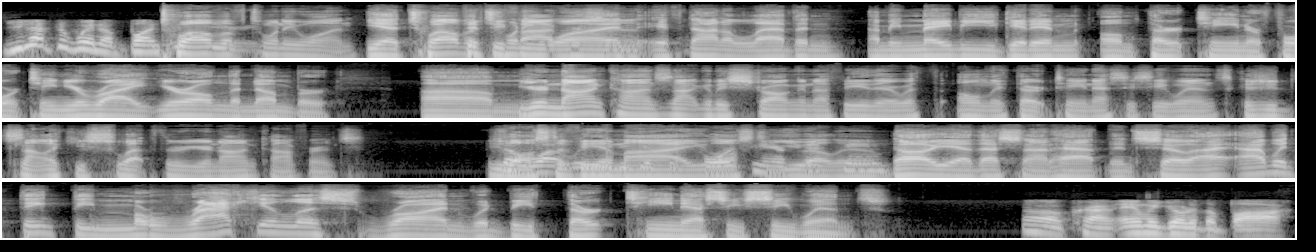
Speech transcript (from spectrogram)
You'd have to win a bunch. 12 of, of 21. Yeah, 12 of 21, 55%. if not 11. I mean, maybe you get in on 13 or 14. You're right. You're on the number. Um, Your non-con's not going to be strong enough either with only 13 SEC wins because it's not like you swept through your non-conference. You So lost what, to we to VMI, to you lost to ULM. Oh yeah, that's not happening. So I, I would think the miraculous run would be 13 SEC wins. Oh crap! And we go to the box.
